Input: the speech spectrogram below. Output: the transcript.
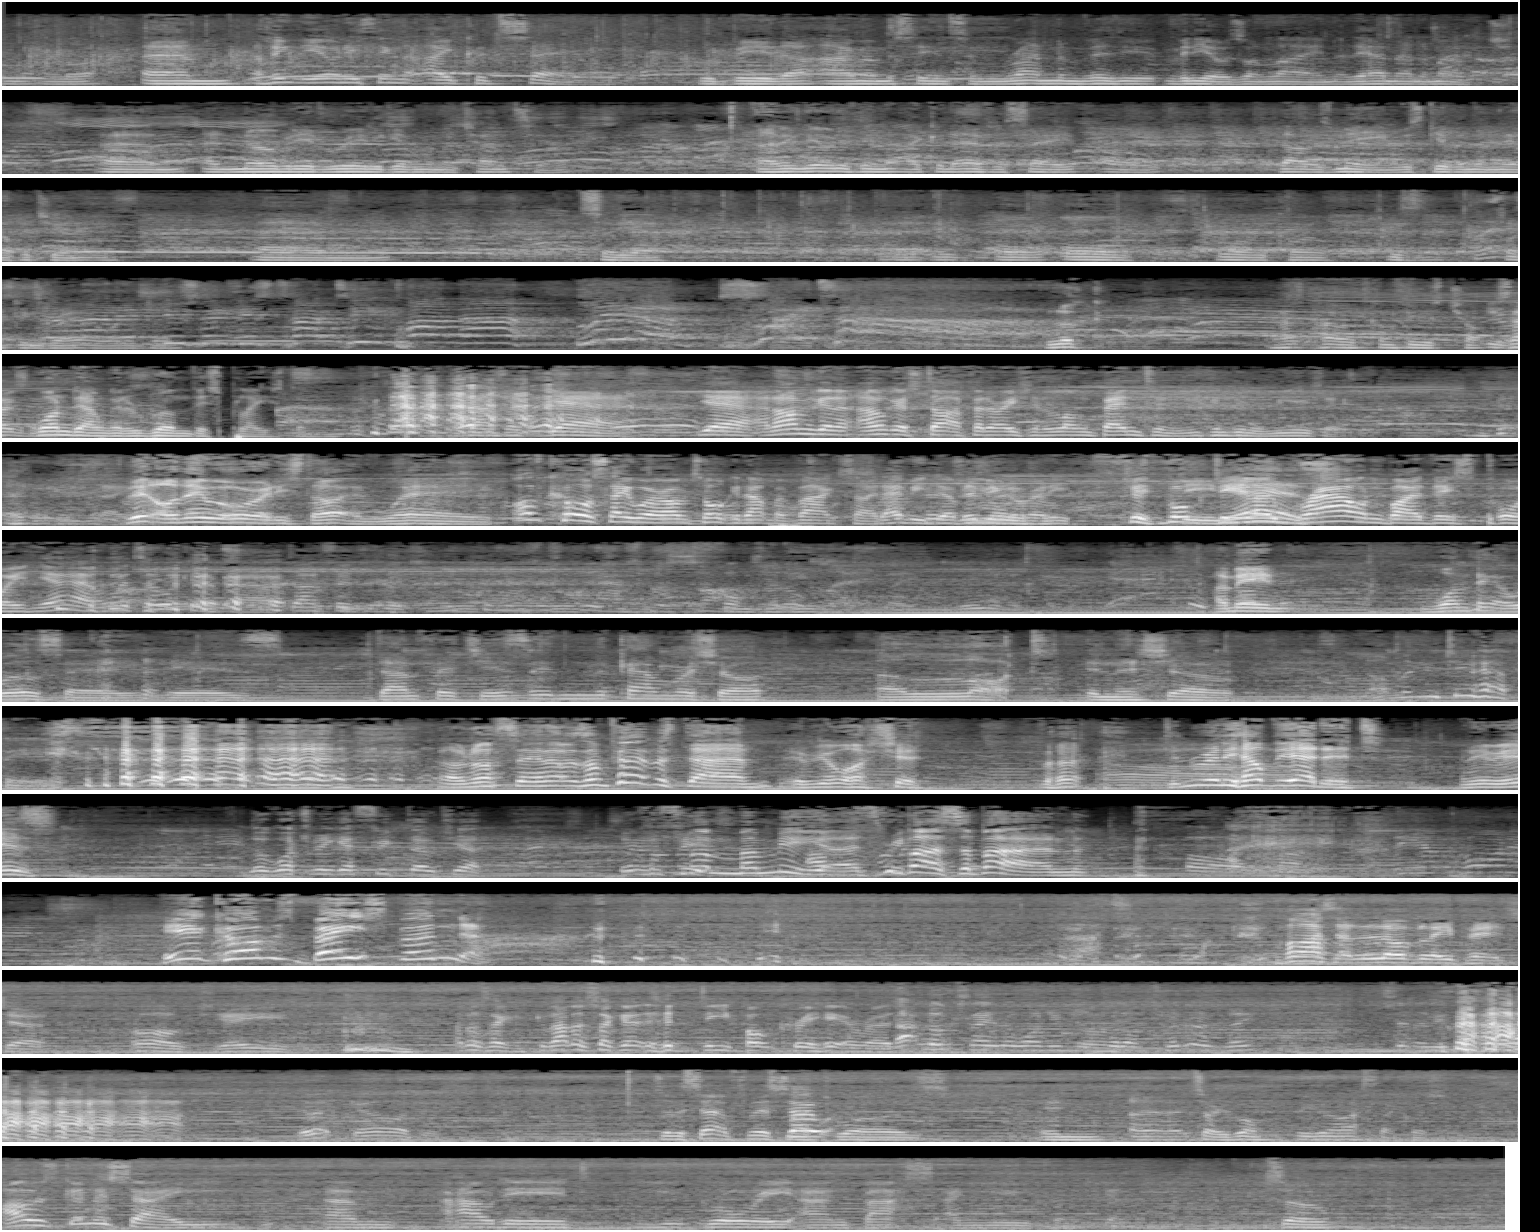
Not a lot. Um, I think the only thing that I could say would be that I remember seeing some random video, videos online and they hadn't had a match. Um, and nobody had really given them a chance yet. And I think the only thing that I could ever say, oh, that was me, was giving them the opportunity. Um, so yeah, uh, it- all, all Rory Coyle is fucking great at what he does. Introducing his tag team partner, Liam Slater. Look that's how, how confused Chop He's looks like, one day I'm going to run this place down. and I was like, yeah, yeah, and I'm gonna, I'm gonna start a federation along Benton. You can do the music. They, oh, they were already started way. Of course they were. I'm talking out my backside. Been MEW here already. Just booked 15 D'Lo years. Brown by this point. Yeah, what we're talking about. this place and just fuck it up? Like, ruin it. I mean, one thing I will say is Dan Fitch is in the camera shot a lot in this show. Not looking too happy. I'm not saying that was on purpose, Dan, if you're watching. But didn't really help the edit. And here he is. Look, watch me get freaked out here. Look at my face. Mamma mia, I'm it's freaked- Basaban. Oh, man. Here comes Baseman. oh, that's a lovely picture. Oh, jeez. that looks like a, that looks like a, default creator. As That looks like the one you just put on Twitter, isn't it? Sitting in my they look gorgeous. So the setup for this So- match was in. Uh, sorry, go on. You're going to ask that question. I was going to say, um, how did you, Rory and Bass and you come together? So,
